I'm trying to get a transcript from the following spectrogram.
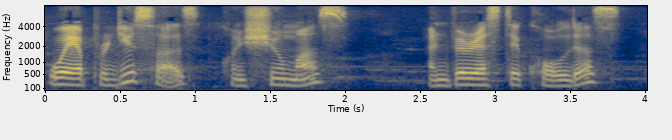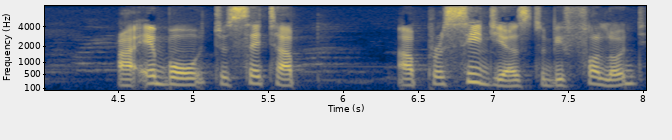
where producers, consumers, and various stakeholders are able to set up uh, procedures to be followed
